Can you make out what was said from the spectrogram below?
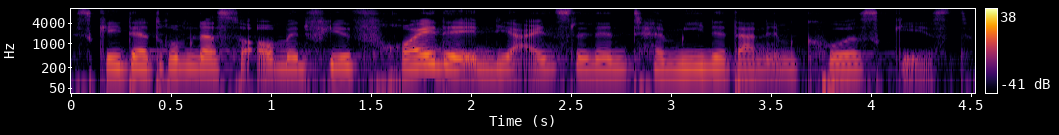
es geht ja darum, dass du auch mit viel Freude in die einzelnen Termine dann im Kurs gehst.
